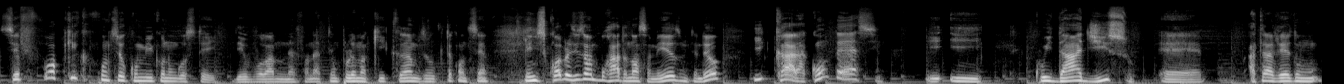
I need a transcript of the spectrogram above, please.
você, o que aconteceu comigo que eu não gostei? Eu vou lá no Neto e falo, Neto, tem um problema aqui, câmeras, o que tá acontecendo? E a gente descobre, às vezes, é uma burrada nossa mesmo, entendeu? E, cara, acontece. E, e cuidar disso é, através de um.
